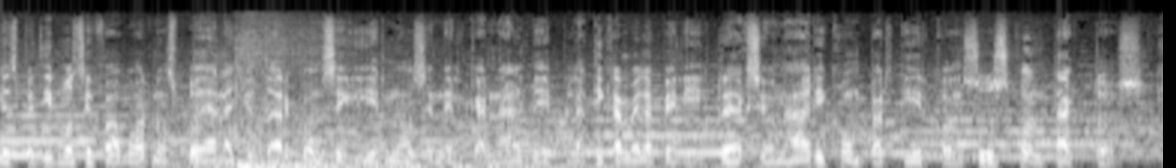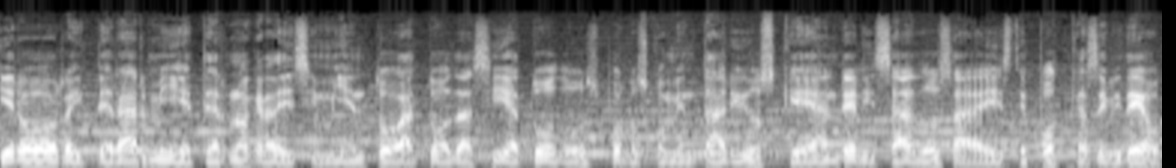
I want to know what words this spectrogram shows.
les pedimos de favor nos puedan ayudar con seguirnos en el canal de Platícame la peli, reaccionar y compartir con sus contactos. Quiero reiterar mi eterno agradecimiento a todas y a todos por los comentarios que han realizado a este podcast de video.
